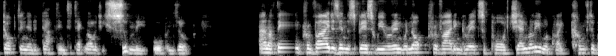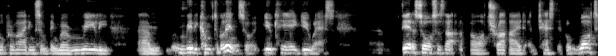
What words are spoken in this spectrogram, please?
adopting and adapting to technology, suddenly opens up. And I think providers in the space we were in were not providing great support generally. We're quite comfortable providing something we're really, um, really comfortable in. So UK, US, um, data sources that are tried and tested. But what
